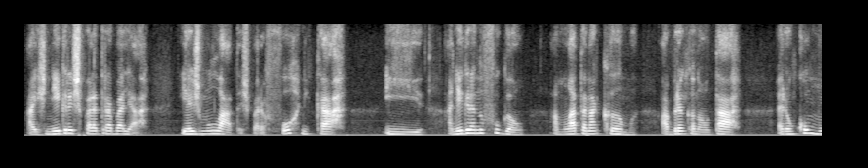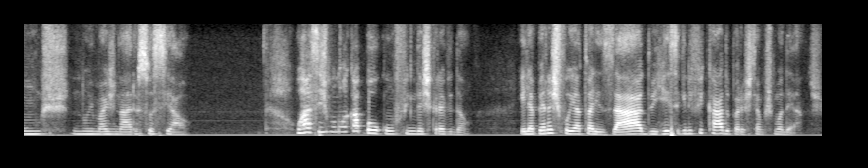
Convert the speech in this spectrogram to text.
as negras para trabalhar e as mulatas para fornicar, e a negra no fogão, a mulata na cama, a branca no altar, eram comuns no imaginário social. O racismo não acabou com o fim da escravidão. Ele apenas foi atualizado e ressignificado para os tempos modernos.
